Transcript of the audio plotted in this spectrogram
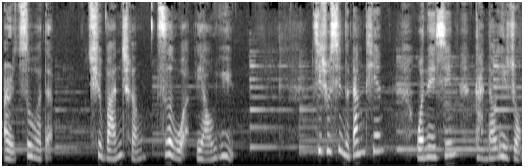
而做的，去完成自我疗愈。寄出信的当天，我内心感到一种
